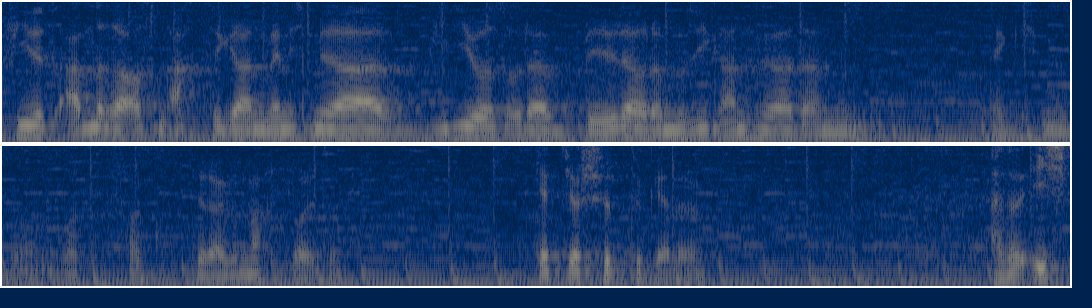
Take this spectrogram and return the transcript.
vieles andere aus den 80ern, wenn ich mir da Videos oder Bilder oder Musik anhöre, dann denke ich mir so, what the fuck habt ihr da gemacht, Leute? Get your shit together. Also ich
